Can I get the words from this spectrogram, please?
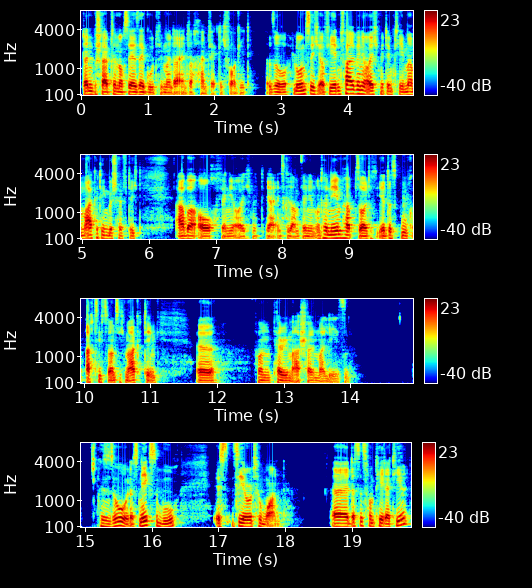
Dann beschreibt er noch sehr, sehr gut, wie man da einfach handwerklich vorgeht. Also lohnt sich auf jeden Fall, wenn ihr euch mit dem Thema Marketing beschäftigt. Aber auch, wenn ihr euch mit, ja, insgesamt, wenn ihr ein Unternehmen habt, solltet ihr das Buch 8020 Marketing äh, von Perry Marshall mal lesen. So, das nächste Buch ist Zero to One. Äh, das ist von Peter Thiel.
